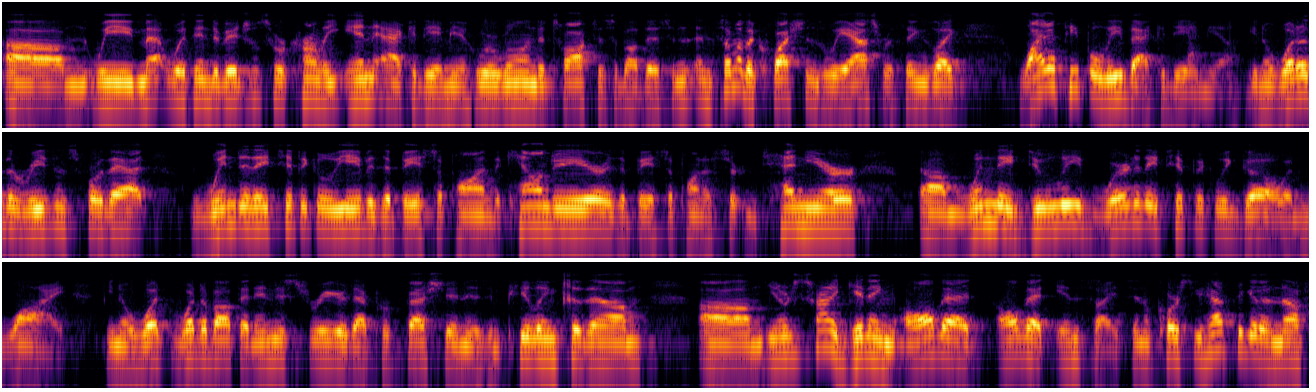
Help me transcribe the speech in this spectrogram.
Um, we met with individuals who are currently in academia who are willing to talk to us about this. And some of the questions we asked were things like, why do people leave academia? You know, what are the reasons for that? When do they typically leave? Is it based upon the calendar year? Is it based upon a certain tenure? Um, when they do leave, where do they typically go and why? You know, what what about that industry or that profession is appealing to them? Um, you know, just kind of getting all that all that insights. And of course, you have to get enough.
